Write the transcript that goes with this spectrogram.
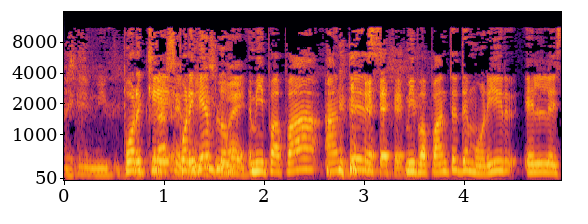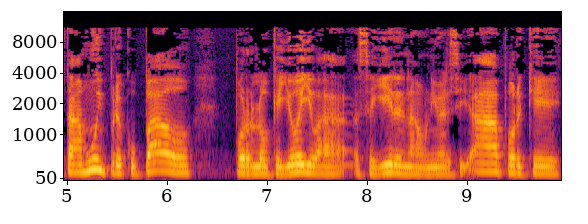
Sí, mi- Porque, clase por ejemplo, eh. mi papá antes, mi papá antes de morir, él estaba muy preocupado por lo que yo iba a seguir en la universidad, porque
